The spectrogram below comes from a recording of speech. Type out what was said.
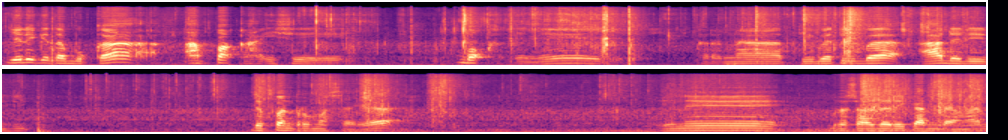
jadi kita buka apakah isi box ini? Karena tiba-tiba ada di depan rumah saya. Ini berasal dari kandangan.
